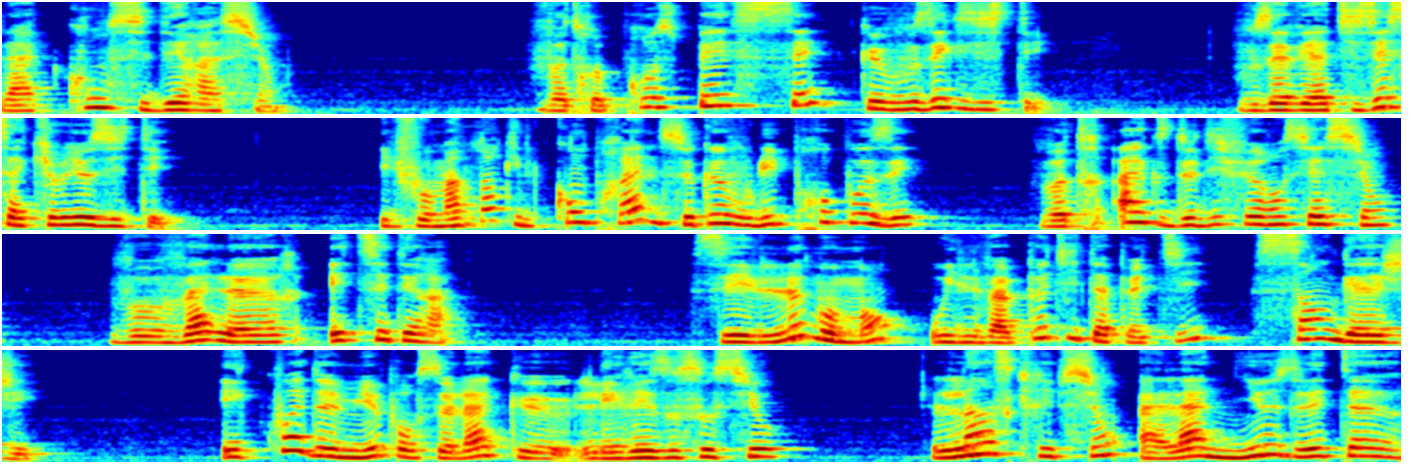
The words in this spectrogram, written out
La considération. Votre prospect sait que vous existez. Vous avez attisé sa curiosité. Il faut maintenant qu'il comprenne ce que vous lui proposez, votre axe de différenciation, vos valeurs, etc. C'est le moment où il va petit à petit s'engager. Et quoi de mieux pour cela que les réseaux sociaux? L'inscription à la newsletter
